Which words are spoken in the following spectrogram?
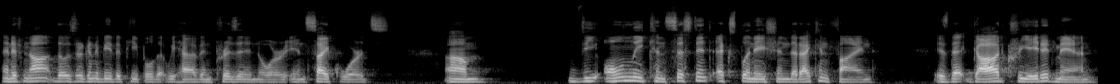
And if not, those are going to be the people that we have in prison or in psych wards. Um, the only consistent explanation that I can find is that God created man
